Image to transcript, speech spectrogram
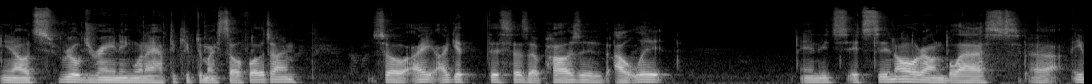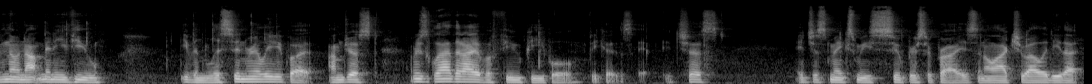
you know it's real draining when I have to keep to myself all the time. So I I get this as a positive outlet, and it's it's an all around blast. Uh, even though not many of you even listen really, but I'm just I'm just glad that I have a few people because it just it just makes me super surprised in all actuality that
